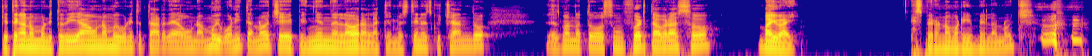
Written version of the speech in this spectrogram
que tengan un bonito día, una muy bonita tarde o una muy bonita noche, dependiendo de la hora en la que me estén escuchando. Les mando a todos un fuerte abrazo. Bye bye. Espero no morirme en la noche.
